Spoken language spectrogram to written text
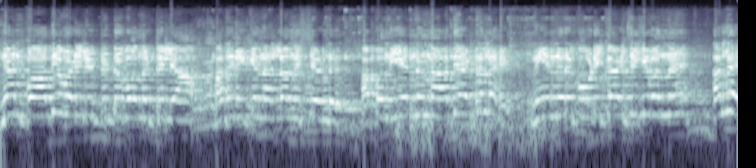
ഞാൻ പാതി വഴിയിലിട്ടിട്ട് പോന്നിട്ടില്ല അതെനിക്ക് നല്ല നിശ്ചയമുണ്ട്. അപ്പൊ നീ എന്നെ ആദ്യമായിട്ടല്ലേ? നീ എന്നൊരു ഒരു കൂടിക്കാഴ്ചക്ക് വന്നേ? അല്ലേ?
